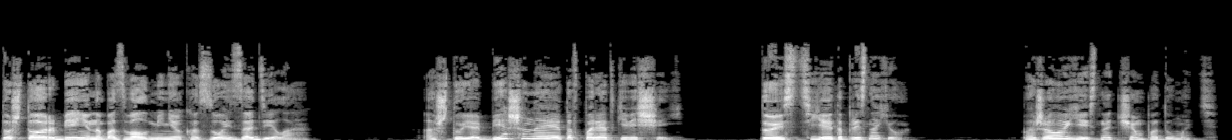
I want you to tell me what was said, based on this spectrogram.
То, что Арбенин обозвал меня козой, задело. А что я бешеная, это в порядке вещей. То есть я это признаю. Пожалуй, есть над чем подумать.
